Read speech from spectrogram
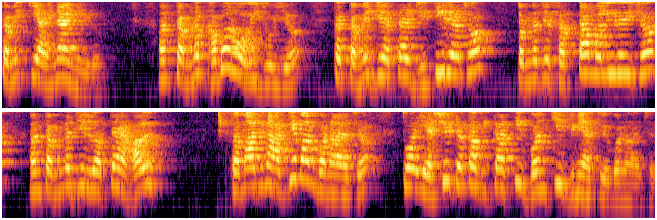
તમે ક્યાંય નહીં રહો અને તમને ખબર હોવી જોઈએ કે તમે જે અત્યારે જીતી રહ્યા છો, તમને જે સત્તા મળી રહી છે અને તમને જે અત્યારે હાલ સમાજના આગેવાન બનાવ્યા છે, તો આ એંશી ટકા વિકાસથી વંચિત જ્ઞાતિઓ બનાવે છે.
